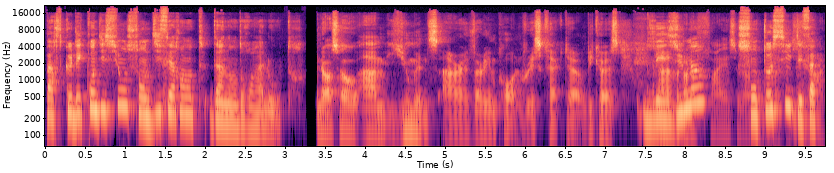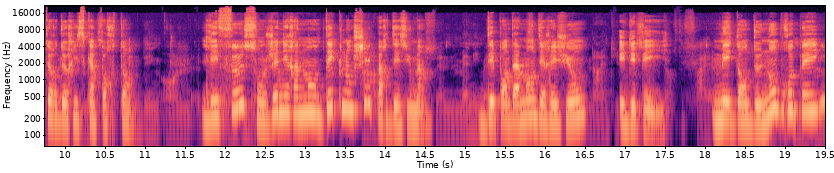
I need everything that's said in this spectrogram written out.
parce que les conditions sont différentes d'un endroit à l'autre. Les humains sont aussi des facteurs de risque importants. Les feux sont généralement déclenchés par des humains, dépendamment des régions et des pays. Mais dans de nombreux pays,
